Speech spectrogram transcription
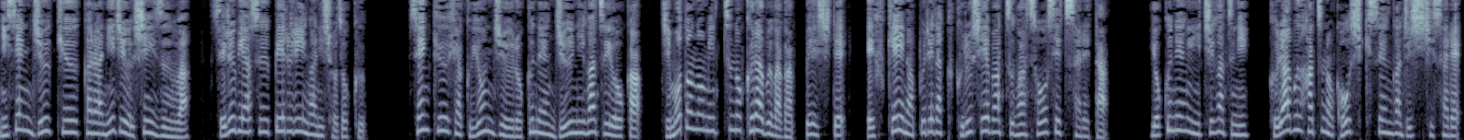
2019から20シーズンは、セルビアスーペルリーガに所属。1946年12月8日、地元の3つのクラブが合併して、FK ナプレダククルシェバツが創設された。翌年1月に、クラブ初の公式戦が実施され、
